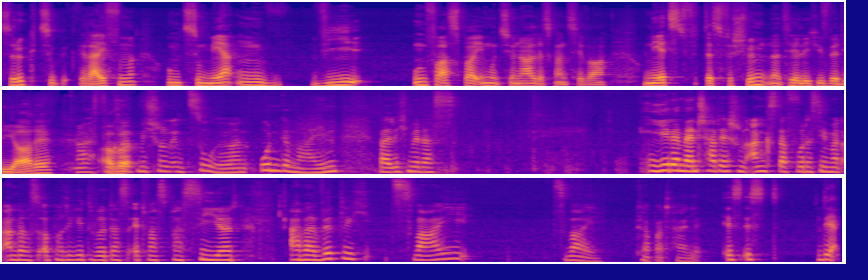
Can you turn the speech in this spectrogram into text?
zurückzugreifen, um zu merken, wie unfassbar emotional das Ganze war. Und jetzt, das verschwimmt natürlich über die Jahre. Ach, das aber mich schon im Zuhören ungemein, weil ich mir das. Jeder Mensch hat ja schon Angst davor, dass jemand anderes operiert wird, dass etwas passiert. Aber wirklich zwei, zwei Körperteile. Es ist, der,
